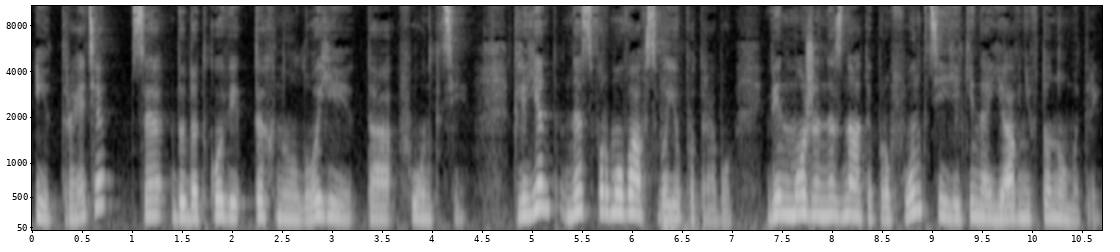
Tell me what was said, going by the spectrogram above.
І третє це додаткові технології та функції. Клієнт не сформував свою потребу, він може не знати про функції, які наявні в тонометрі,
